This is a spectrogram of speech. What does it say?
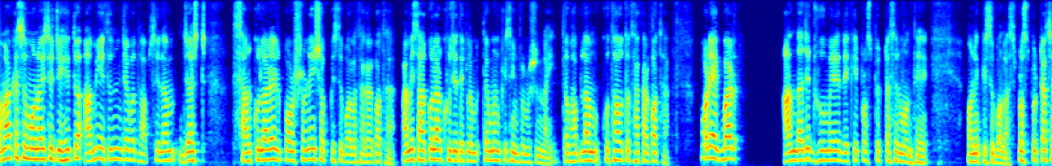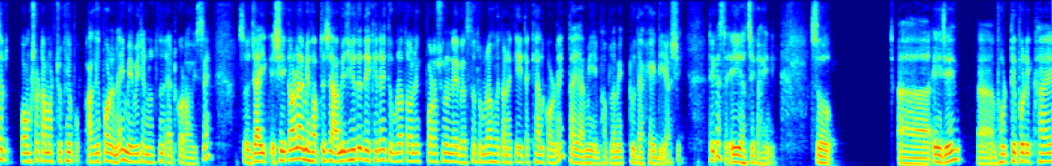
আমার কাছে মনে হয়েছে যেহেতু আমি এতদিন যাবত ভাবছিলাম জাস্ট সার্কুলারের পর্শনেই সবকিছু বলা থাকার কথা। আমি সার্কুলার খুঁজে দেখলাম, তেমন কিছু ইনফরমেশন নাই। তো ভাবলাম কোথাও তো থাকার কথা। পরে একবার আন্দাজে ঢু মেরে দেখি প্রসপেক্টাসের মধ্যে অনেক কিছু বলা আছে। প্রসপেক্টাসের অংশটা আমার চোখে আগে পড়ে নাই মেবি এটা নতুন অ্যাড করা হয়েছে। সো যাই, সেই কারণে আমি ভাবতেছি, আমি যেহেতু দেখি নাই, তোমরা তো অনেক পড়াশোনা নিয়ে ব্যস্ত, তোমরা হয়তো অনেকে এটা খেয়াল করো নাই, তাই আমি ভাবলাম একটু দেখাই দিয়ে আসি। ঠিক আছে? এই আছে কাহিনী। সো এই যে ভর্তি পরীক্ষায়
